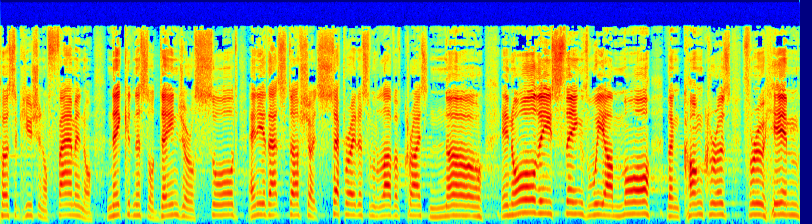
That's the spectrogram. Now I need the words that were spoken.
persecution or famine or nakedness or danger or sword, any of that stuff, shall it separate us from the love of Christ? No. In all these things, we are more than conquerors through him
